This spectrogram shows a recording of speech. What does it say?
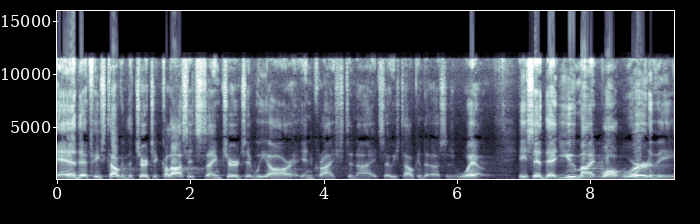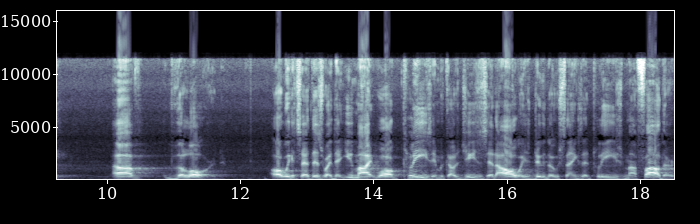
And if he's talking to the church at Colossae, it's the same church that we are in Christ tonight. So he's talking to us as well. He said that you might walk worthy of the Lord. Or we could say it this way that you might walk pleasing, because Jesus said, I always do those things that please my Father.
